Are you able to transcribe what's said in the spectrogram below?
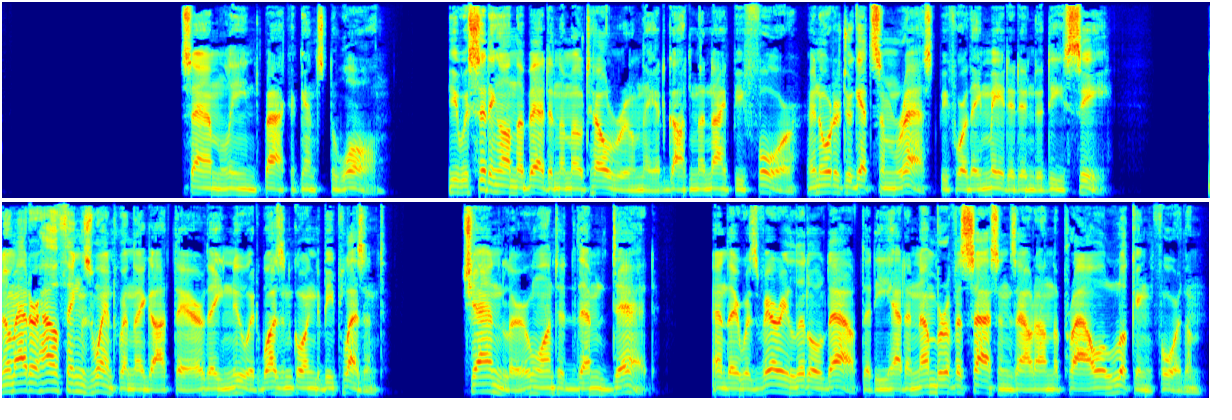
Sam leaned back against the wall. He was sitting on the bed in the motel room they had gotten the night before in order to get some rest before they made it into D.C. No matter how things went when they got there, they knew it wasn't going to be pleasant. Chandler wanted them dead and there was very little doubt that he had a number of assassins out on the prowl looking for them.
